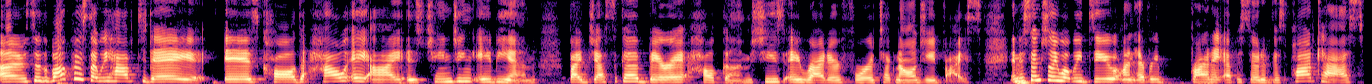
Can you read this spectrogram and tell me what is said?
Um, so the blog post that we have today is called "How AI is Changing ABM" by Jessica Barrett Halcomb. She's a writer for Technology Advice, and essentially what we do on every Friday episode of this podcast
